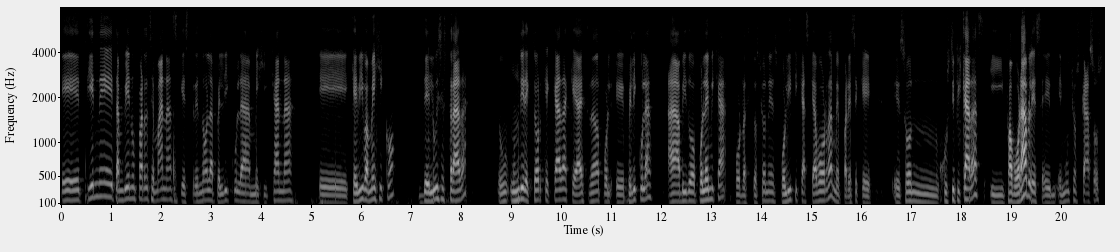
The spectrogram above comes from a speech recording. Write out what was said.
eh, tiene también un par de semanas que estrenó la película mexicana eh, Que Viva México de Luis Estrada, un, director que cada que ha estrenado película ha habido polémica por las situaciones políticas que aborda, me parece que eh, son justificadas y favorables en, muchos casos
